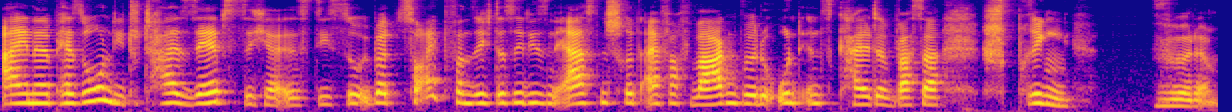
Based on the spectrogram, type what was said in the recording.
Eine Person, die total selbstsicher ist, die ist so überzeugt von sich, dass sie diesen ersten Schritt einfach wagen würde und ins kalte Wasser springen würde.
